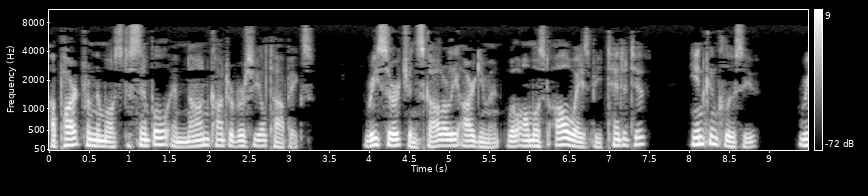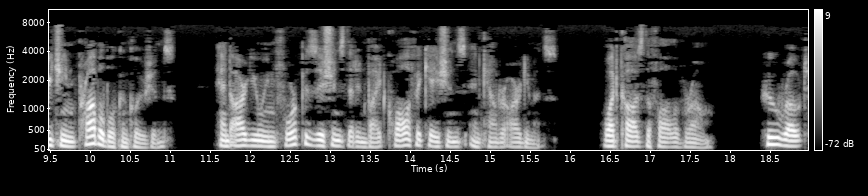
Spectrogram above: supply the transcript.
Apart from the most simple and non-controversial topics, research and scholarly argument will almost always be tentative, inconclusive, reaching probable conclusions, and arguing for positions that invite qualifications and counter-arguments. What caused the fall of Rome? Who wrote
